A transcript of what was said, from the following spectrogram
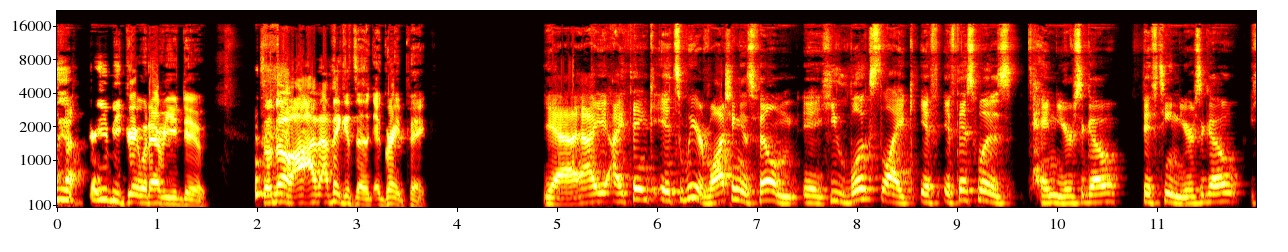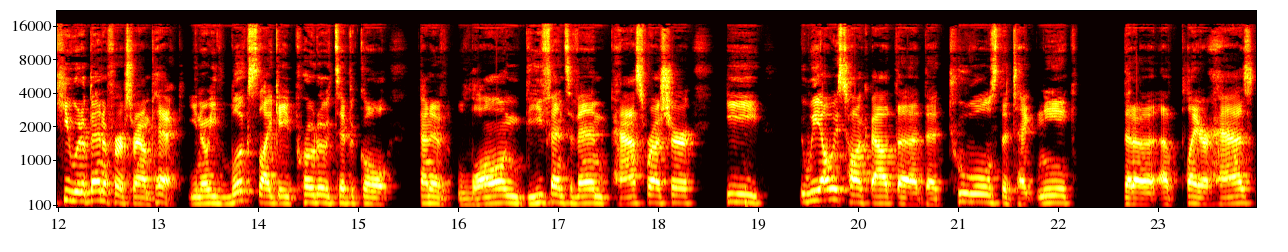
you'd be great whatever you do so no, I, I think it's a, a, great pick. Yeah, I, I think it's weird watching his film. Eh, he looks like if if this was ten years ago, fifteen years ago, he would have been a first round pick. You know, he looks like a prototypical kind of long defensive end pass rusher. He we always talk about the the tools, the technique that a, a player has.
